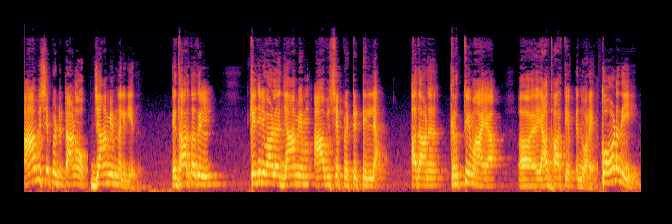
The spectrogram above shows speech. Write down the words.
ആവശ്യപ്പെട്ടിട്ടാണോ ജാമ്യം നൽകിയത്? യഥാർത്ഥത്തിൽ കെജ്രിവാൾ ജാമ്യം ആവശ്യപ്പെട്ടിട്ടില്ല. അതാണ് കൃത്യമായ യാഥാർത്ഥ്യം എന്ന് പറയുന്നത്. കോടതി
